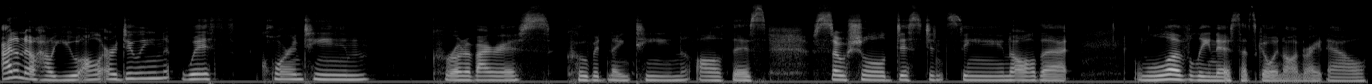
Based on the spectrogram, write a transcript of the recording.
I don't know how you all are doing with quarantine, coronavirus, COVID-19, all of this social distancing, all that loveliness that's going on right now.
